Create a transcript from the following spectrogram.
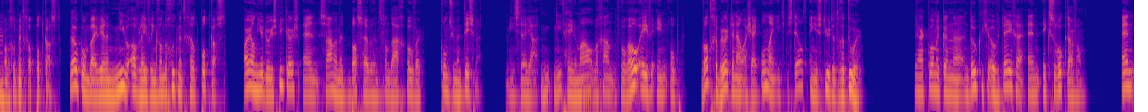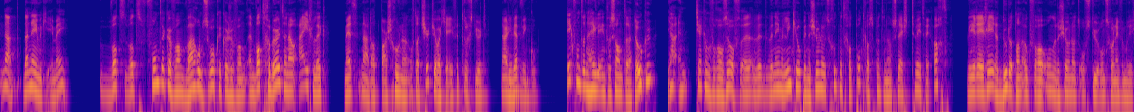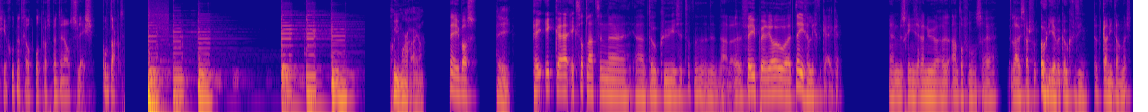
van de Goed met Geld podcast. Welkom bij weer een nieuwe aflevering van de Goed met Geld podcast. Arjan hier door je speakers en samen met Bas hebben we het vandaag over consumentisme. Tenminste, ja, niet helemaal. We gaan vooral even in op wat gebeurt er nou als jij online iets bestelt en je stuurt het retour. Daar kwam ik een, eh, een over tegen en ik schrok daarvan. En nou, daar neem ik je in mee. Wat, wat vond ik ervan? Waarom schrok ik er zo van? En wat gebeurt er nou eigenlijk met nou, dat paar schoenen of dat shirtje wat je even terugstuurt naar die webwinkel? Ik vond het een hele interessante docu. Ja, en check hem vooral zelf. Eh, we, we nemen een linkje op in de show notes, goedmetgeldpodcast.nl slash 228. Wil je reageren? Doe dat dan ook vooral onder de show notes of stuur ons gewoon even een berichtje. Goedmetgeldpodcast.nl slash contact. Goedemorgen Arjan. Nee, Bas. Hey. Hey, ik, eh, ik zat laatst een eh, ja, docu, is het dat, een, nou, een VPRO tegenlicht te kijken. En misschien zeggen nu eh, een aantal van onze eh, luisteraars van, oh, die heb ik ook gezien. Dat kan niet anders.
